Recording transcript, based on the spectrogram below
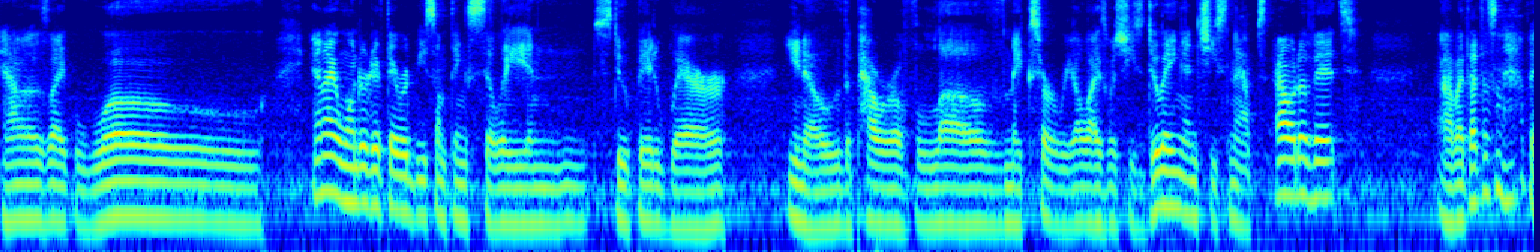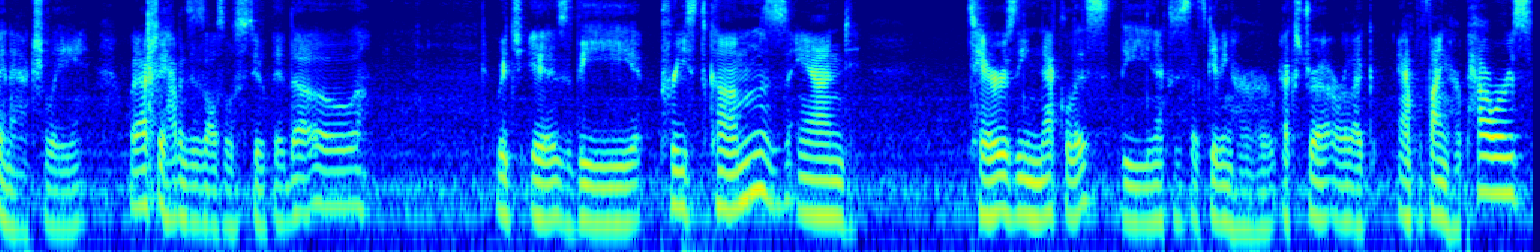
and I was like, whoa. And I wondered if there would be something silly and stupid where, you know, the power of love makes her realize what she's doing and she snaps out of it. Uh, but that doesn't happen, actually. What actually happens is also stupid, though. Which is the priest comes and tears the necklace, the necklace that's giving her her extra or like amplifying her powers,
